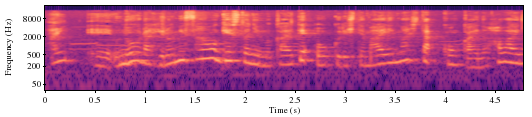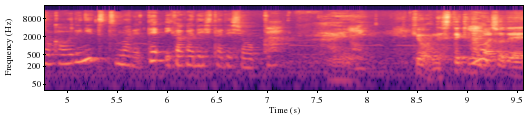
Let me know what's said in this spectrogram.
はい、えー、宇野浦ひろみさんをゲストに迎えてお送りしてまいりました。今回のハワイの香りに包まれていかがでしたでしょうか？はい、はい今日はね素敵な場所で、はい、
